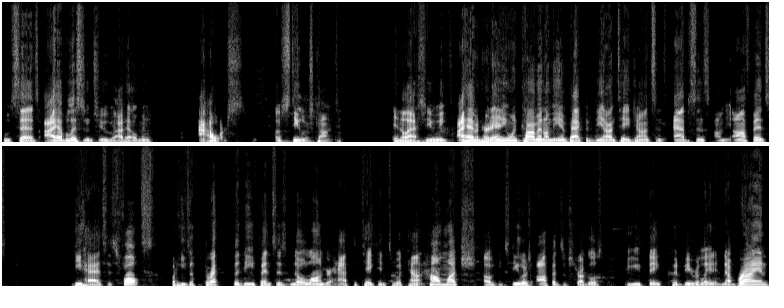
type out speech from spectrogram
who says, "I have listened to God help me hours of Steelers content." In the last few weeks, I haven't heard anyone comment on the impact of Diontae Johnson's absence on the offense. He has his faults, but he's a threat the defenses no longer have to take into account. How much of the Steelers' offensive struggles do you think could be related? Now, Brian,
